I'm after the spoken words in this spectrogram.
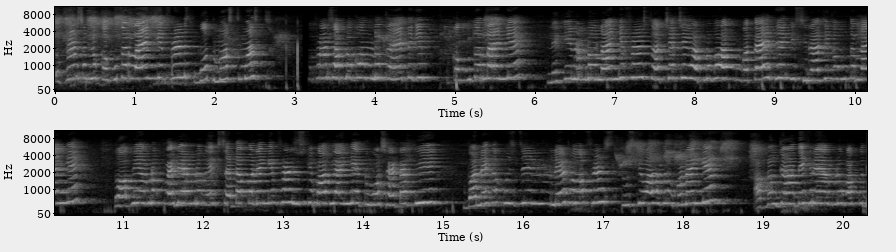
तो फ्रेंड्स हम लोग कबूतर लाएँगे फ्रेंड्स बहुत मस्त मस्त तो फ्रेंड्स आप लोग को हम लोग कहे थे कि कबूतर लाएँगे लेकिन हम लोग लाएँगे फ्रेंड्स तो अच्छे अच्छे आप लोग को आप बताए थे कि सिराजी कबूतर लाएँगे तो अभी हम लोग पहले हम लोग एक सेटअप बनेंगे फ्रेंड्स उसके बाद लाएँगे तो वो सेटअप भी बनेगा कुछ दिन लेट होगा फ्रेंड्स तो उसके बाद हम लोग बनाएँगे आप लोग जहाँ देख रहे हैं हम लोग आपको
